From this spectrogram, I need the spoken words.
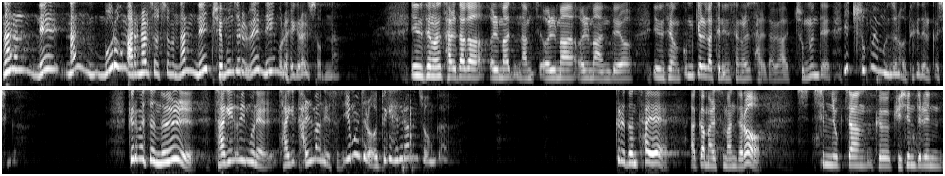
나는 내, 난 뭐라고 말은 할 수 없지만 나는 내 죄 문제를 왜 내 힘으로 해결할 수 없나? 인생은 살다가 얼마 남지, 얼마, 얼마 안 돼요. 인생은 꿈결 같은 인생을 살다가 죽는데 이 죽음의 문제는 어떻게 될 것인가? 그러면서 늘 자기 의문에, 자기 갈망에 있어서 이 문제를 어떻게 해결하면 좋은가? 그러던 차에 아까 말씀한 대로 16장 그 귀신 들린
